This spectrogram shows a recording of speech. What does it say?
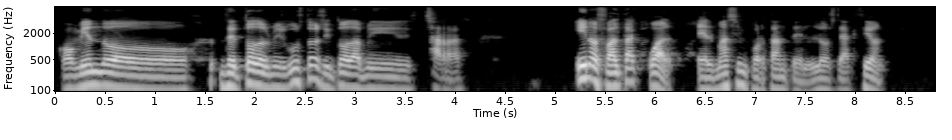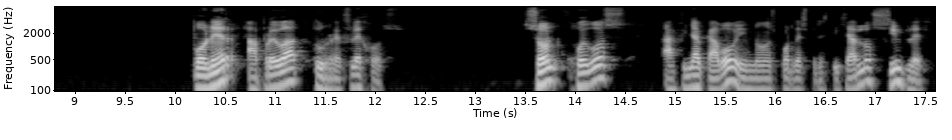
comiendo de todos mis gustos y todas mis charras. Y nos falta cuál? El más importante, los de acción. Poner a prueba tus reflejos. Son juegos, al fin y al cabo, y no es por desprestigiarlos, simples,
